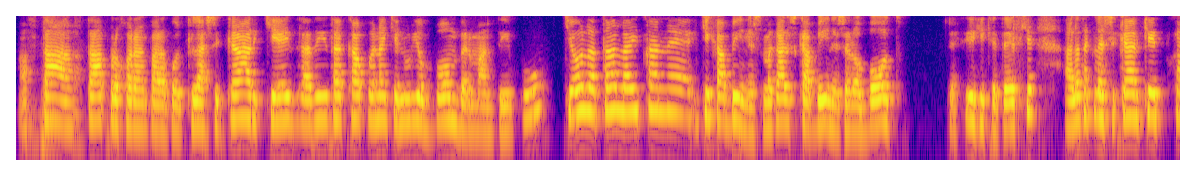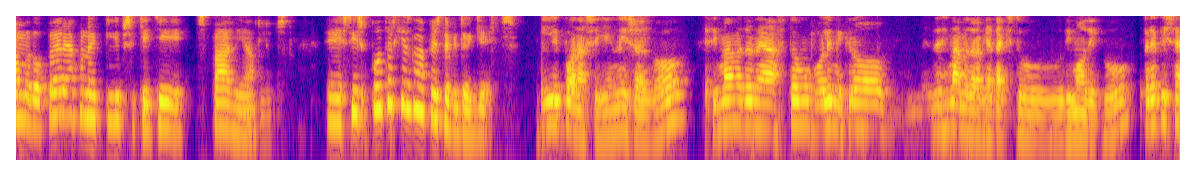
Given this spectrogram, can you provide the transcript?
Αυτά, αυτά προχωράνε πάρα πολύ. Κλασικά arcade, δηλαδή είδα κάπου ένα καινούριο Bomberman τύπου και όλα τα άλλα ήταν ε, και καμπίνες, μεγάλες καμπίνες, ρομπότ, ε, είχε και τέτοια, αλλά τα κλασικά arcade που είχαμε εδώ πέρα έχουν εκλείψει και εκεί σπάνια. Ε, εσείς πότε αρχίσατε να παίζετε video games? Λοιπόν, να ξεκινήσω εγώ. Θυμάμαι τον εαυτό μου πολύ μικρό, δεν θυμάμαι τώρα ποια τάξη του δημοτικού. Πρέπει σε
